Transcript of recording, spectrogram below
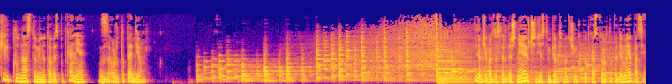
kilkunastominutowe spotkanie z ortopedią. Witam Cię bardzo serdecznie w 35. odcinku podcastu Ortopedia Moja Pasja.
